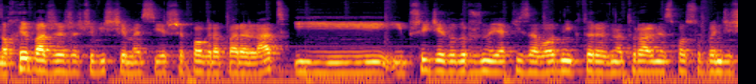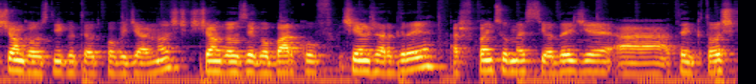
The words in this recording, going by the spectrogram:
No chyba, że rzeczywiście Messi jeszcze pogra parę lat i, i przyjdzie do drużyny jakiś zawodnik, który w naturalny sposób będzie ściągał z niego tę odpowiedzialność, ściągał z jego barków ciężar gry, aż w końcu Messi odejdzie, a ten ktoś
